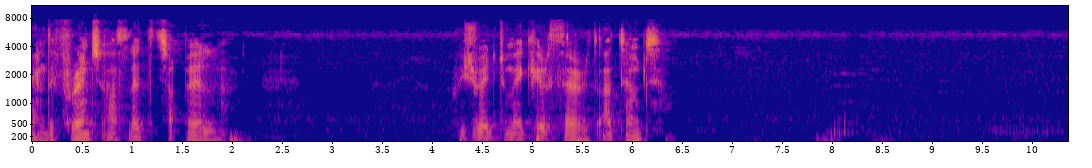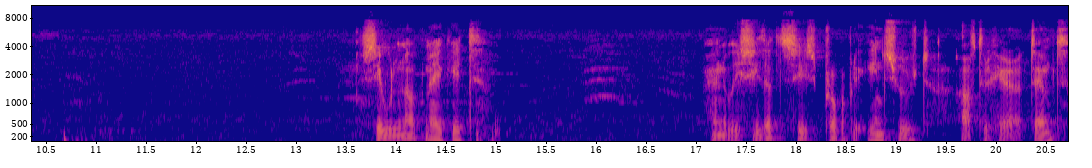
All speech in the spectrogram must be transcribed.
And the French athlete Chapelle, who is ready to make her third attempt. She will not make it, and we see that she is probably injured after her attempt.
